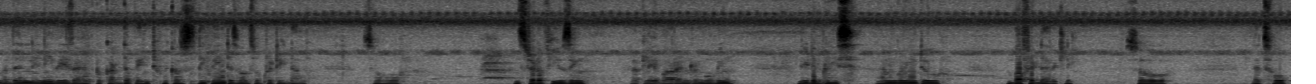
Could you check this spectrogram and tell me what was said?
But then anyways I have to cut the paint because the paint is also pretty dull. So instead of using a clay bar and removing the debris I'm going to buff it directly. So let's hope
